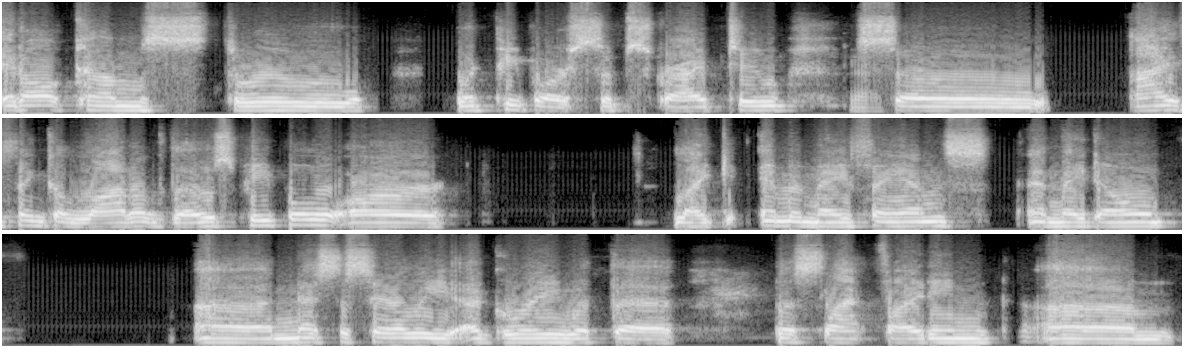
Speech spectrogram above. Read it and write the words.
it all comes through what people are subscribed to. So I think a lot of those people are like MMA fans, and they don't uh, necessarily agree with the the slap fighting. Um,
